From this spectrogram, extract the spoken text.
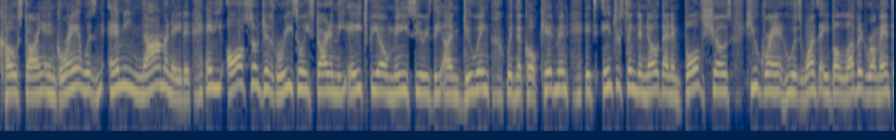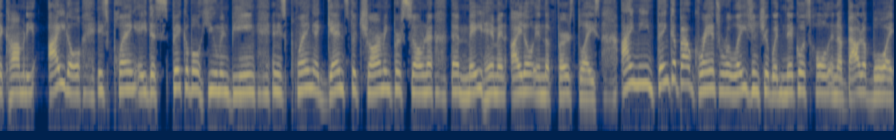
co-starring, and Grant was an Emmy nominated. And he also just recently starred in the HBO miniseries The Undoing with Nicole Kidman. It's interesting to note that in both shows, Hugh Grant, who was once a beloved romantic comedy idol is playing a despicable human being and is playing against the charming persona that made him an idol in the first place. I mean, think about Grant's relationship with Nicholas Hoult in About a Boy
